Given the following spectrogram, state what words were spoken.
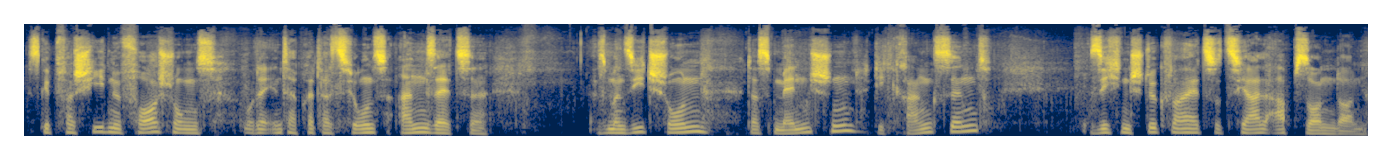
Es gibt verschiedene Forschungs- oder Interpretationsansätze. Also man sieht schon, dass Menschen, die krank sind, sich ein Stück weit sozial absondern.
